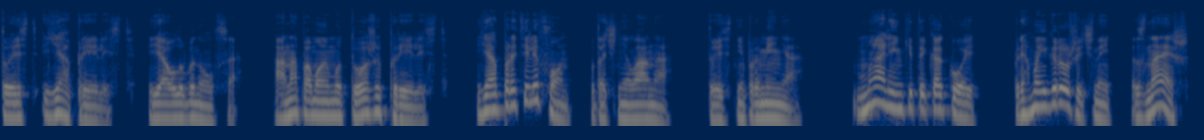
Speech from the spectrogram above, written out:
То есть я прелесть, я улыбнулся. Она, по-моему, тоже прелесть. Я про телефон, уточнила она, то есть не про меня. Маленький ты какой, прямо игрушечный, знаешь,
